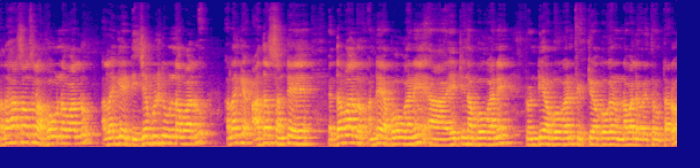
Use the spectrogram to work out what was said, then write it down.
పదహారు సంవత్సరాలు అబవ్ ఉన్నవాళ్ళు అలాగే డిజేబిలిటీ ఉన్నవాళ్ళు అలాగే అదర్స్ అంటే పెద్దవాళ్ళు అంటే అబోవ్ కానీ ఎయిటీన్ అబోవ్ కానీ ట్వంటీ అబోవ్ కానీ ఫిఫ్టీ అబోవ్ కానీ ఉన్నవాళ్ళు ఎవరైతే ఉంటారో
